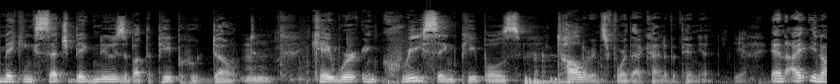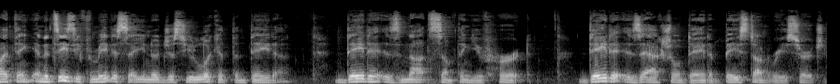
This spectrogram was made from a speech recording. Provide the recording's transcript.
making such big news about the people who don't, mm. okay, we're increasing people's tolerance for that kind of opinion. Yeah. And I, you know, I think, and it's easy for me to say, you know, just you look at the data. Data is not something you've heard. Data is actual data based on research,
